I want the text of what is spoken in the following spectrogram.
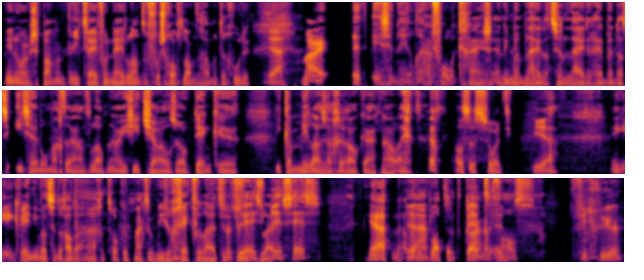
Enorm spannend. 3-2 voor Nederland of voor Schotland, hou me ten goede. Ja. Maar het is een heel raar volk, Gijs. En ik ben blij dat ze een leider hebben. Dat ze iets hebben om achteraan te lopen. Nou, je ziet Charles ook denken. Die Camilla zag er ook uit. Nou, echt als een soort. Ja. Ik, ik weet niet wat ze er hadden aangetrokken. Het maakt ook niet zo gek veel uit. Een soort feestprinses. Ja, nou, met een platte pet. En carnavalsfiguur.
